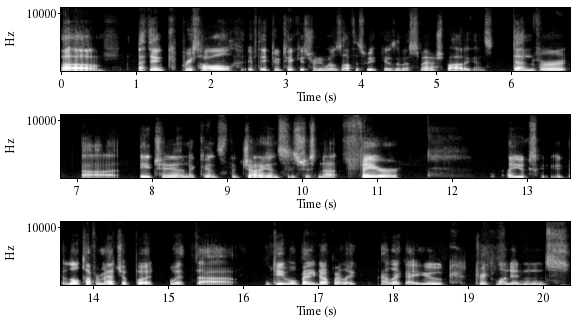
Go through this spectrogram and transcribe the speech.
um, I think Breece Hall, if they do take his training wheels off this week, is in a smash spot against Denver. Uh, Achane against the Giants is just not fair. Aiyuk's a little tougher matchup, but with uh, Deebo banged up, I like I like Aiyuk. Drake London's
